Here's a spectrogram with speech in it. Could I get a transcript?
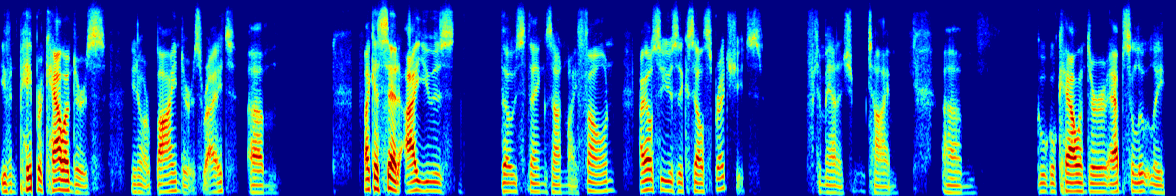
even paper calendars, you know, or binders, right? Um, like I said, I use those things on my phone. I also use Excel spreadsheets to manage time. Um, Google Calendar, absolutely.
